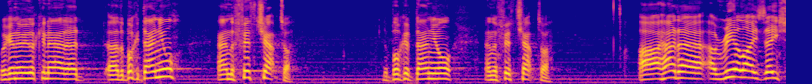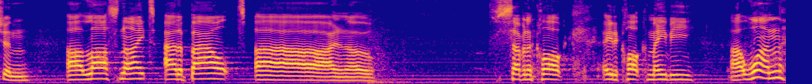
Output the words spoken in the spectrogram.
We're going to be looking at uh, uh, the book of Daniel and the fifth chapter. The book of Daniel and the fifth chapter. Uh, I had a, a realization uh, last night at about, uh, I don't know, 7 o'clock, 8 o'clock maybe. Uh, one, that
